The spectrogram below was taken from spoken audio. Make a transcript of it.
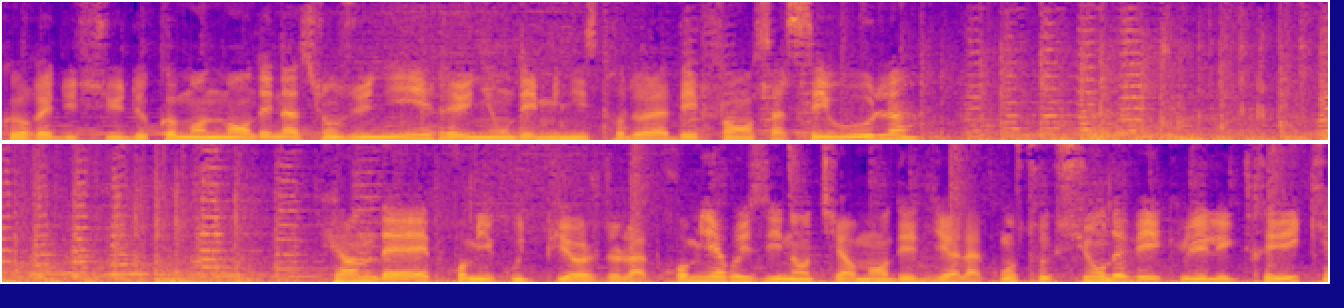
Corée du Sud, commandement des Nations Unies, réunion des ministres de la Défense à Séoul. Hyundai, premier coup de pioche de la première usine entièrement dédiée à la construction de véhicules électriques.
